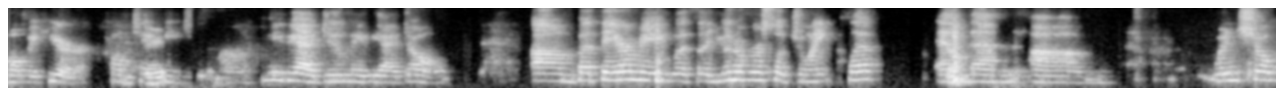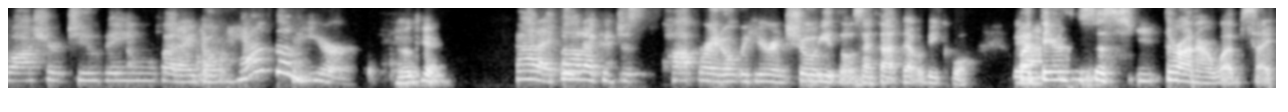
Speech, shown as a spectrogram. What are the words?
over here. I'll okay. take me to them. Maybe I do. Maybe I don't. Um, but they are made with a universal joint clip and then um, windshield washer tubing, but I don't have them here. Okay. God, I thought I could just pop right over here and show you those. I thought that would be cool. Yeah. But they're just a, they're on our website.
